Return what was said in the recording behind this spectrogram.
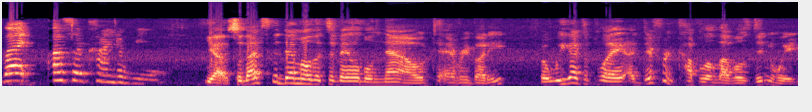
but also kind of weird. Yeah, so that's the demo that's available now to everybody. But we got to play a different couple of levels, didn't we?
